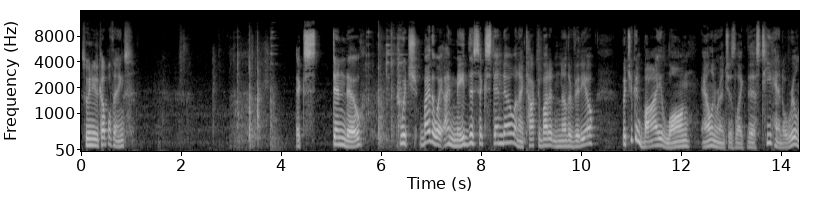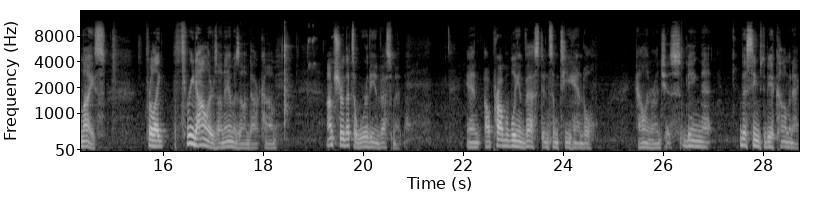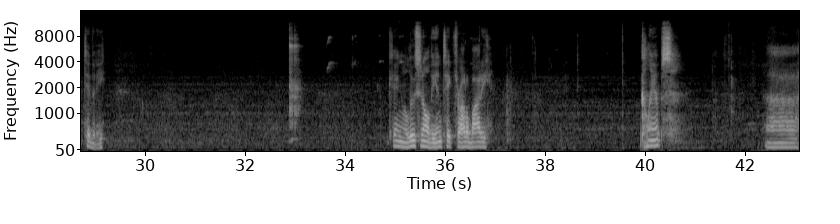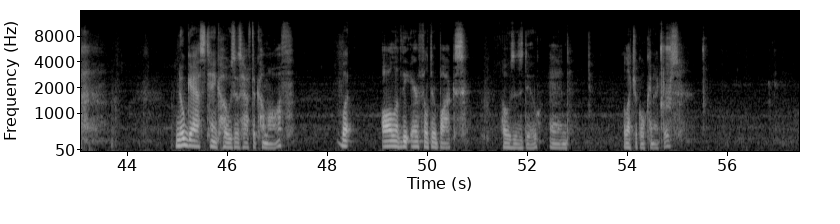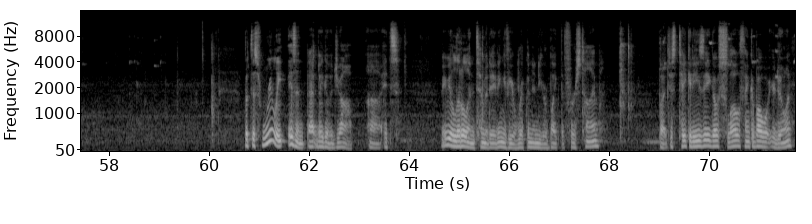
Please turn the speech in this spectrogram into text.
So we need a couple things. Extendo, which by the way, I made this extendo and I talked about it in another video, but you can buy long Allen wrenches like this, T-handle, real nice, for like $3 on Amazon.com. I'm sure that's a worthy investment. And I'll probably invest in some T-handle Allen wrenches, being that this seems to be a common activity. Okay, I'm going to loosen all the intake throttle body clamps. Uh, no gas tank hoses have to come off, but all of the air filter box hoses do, and electrical connectors. But this really isn't that big of a job. Uh, it's maybe a little intimidating if you're ripping into your bike the first time. But just take it easy, go slow, think about what you're doing.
